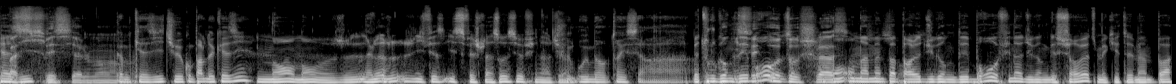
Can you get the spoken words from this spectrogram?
Kazi. spécialement comme Kazi. Tu veux qu'on parle de Kazi Non, non, je- il, fait, il se fait chlasse aussi au final. Tu vois. Oui, mais en même temps il sert à. Mais tout le gang il des bros. On n'a hein, même pas parlé du gang des bros au final, du gang des survettes, mais qui était même pas.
